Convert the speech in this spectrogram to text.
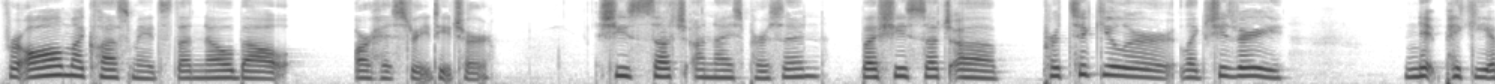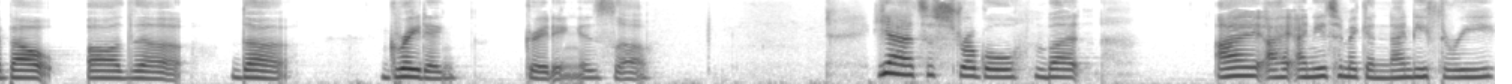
for all my classmates that know about our history teacher, she's such a nice person, but she's such a particular like she's very nitpicky about uh the the grading. Grading is uh yeah, it's a struggle, but I I I need to make a 93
